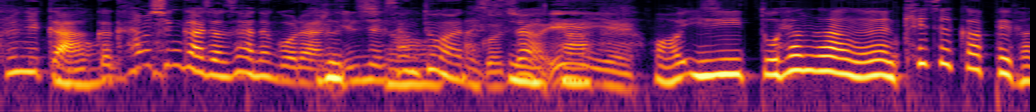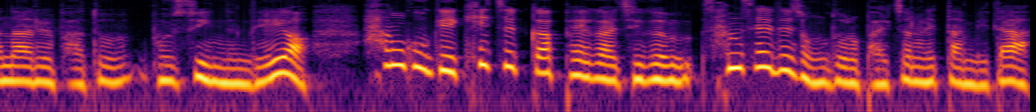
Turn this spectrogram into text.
그러니까 어, 아까 삼신가전 사는 거랑 그렇죠. 일맥상통하는 거죠. 예, 예. 어, 이 또 현상은 키즈 카페 변화를 봐도 볼 수 있는데요. 한국의 키즈 카페가 지금 3세대 정도로 발전을 했답니다.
